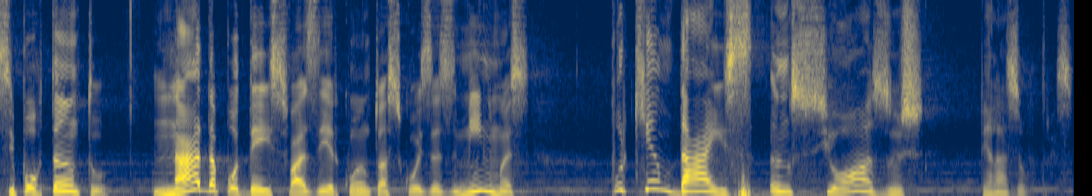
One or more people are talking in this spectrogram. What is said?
Se, portanto, nada podeis fazer quanto às coisas mínimas, por que andais ansiosos pelas outras?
